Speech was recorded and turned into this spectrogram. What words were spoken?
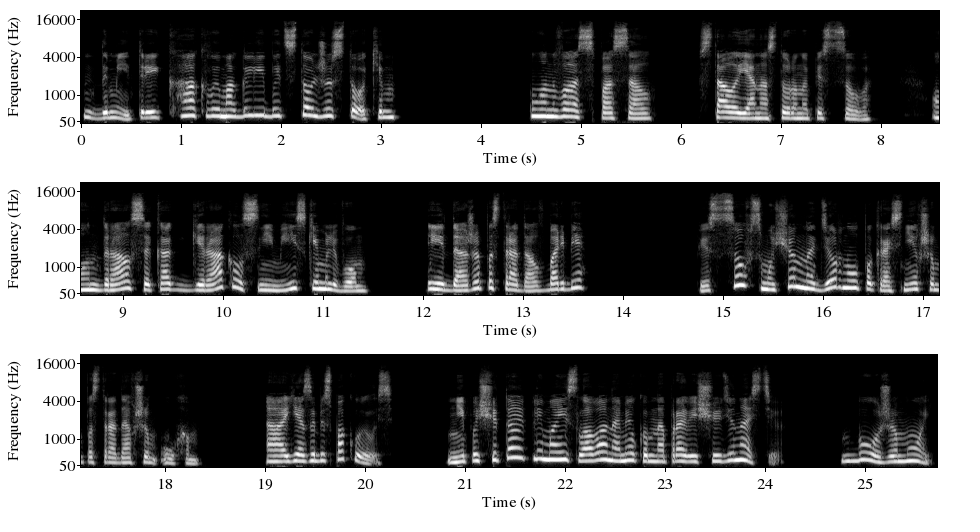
Дмитрий, как вы могли быть столь жестоким?» «Он вас спасал», — встала я на сторону Песцова. «Он дрался, как Геракл с немийским львом, и даже пострадал в борьбе». Песцов смущенно дернул покрасневшим пострадавшим ухом. А я забеспокоилась. Не посчитают ли мои слова намеком на правящую династию? Боже мой,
